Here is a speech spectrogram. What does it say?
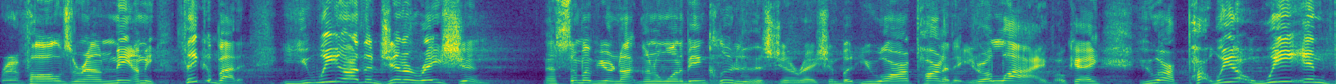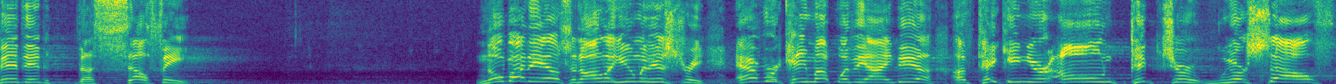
revolves around me. I mean, think about it. You, we are the generation. Now, some of you are not going to want to be included in this generation, but you are a part of it. You're alive, okay? You are part. We, are, we invented the selfie. Nobody else in all of human history ever came up with the idea of taking your own picture yourself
